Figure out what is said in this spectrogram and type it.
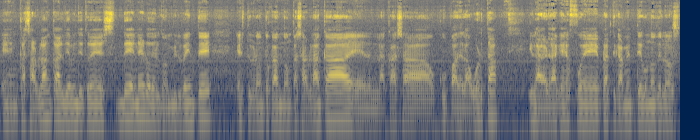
en Casablanca, el día 23 de enero del 2020, estuvieron tocando en Casablanca, en la casa Ocupa de la Huerta, y la verdad que fue prácticamente uno de los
